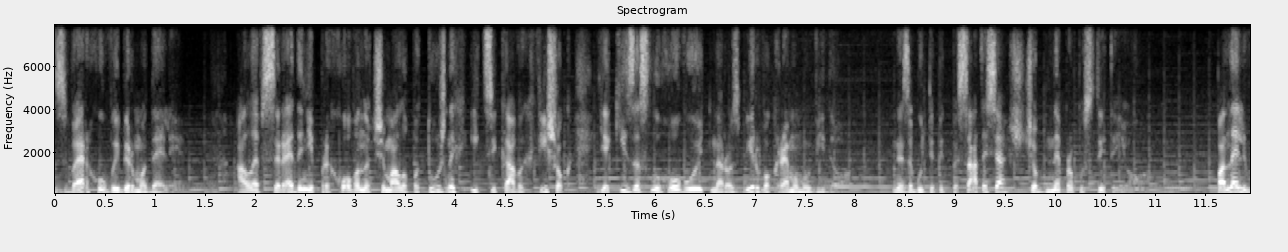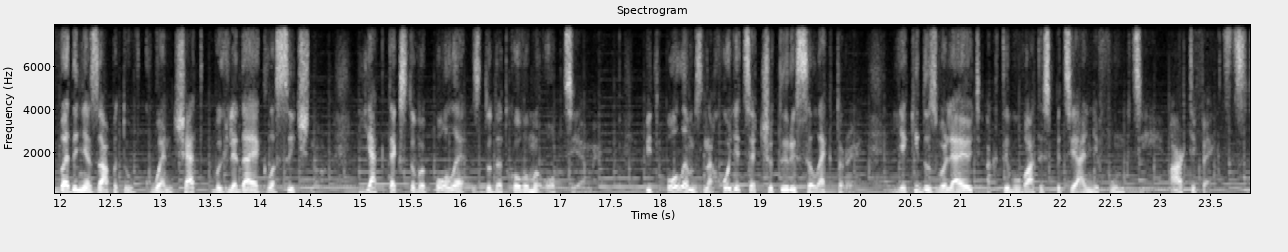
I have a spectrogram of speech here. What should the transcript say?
зверху вибір моделі. Але всередині приховано чимало потужних і цікавих фішок, які заслуговують на розбір в окремому відео. Не забудьте підписатися, щоб не пропустити його. Панель введення запиту в QuenChat виглядає класично, як текстове поле з додатковими опціями. Під полем знаходяться чотири селектори, які дозволяють активувати спеціальні функції Artifacts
